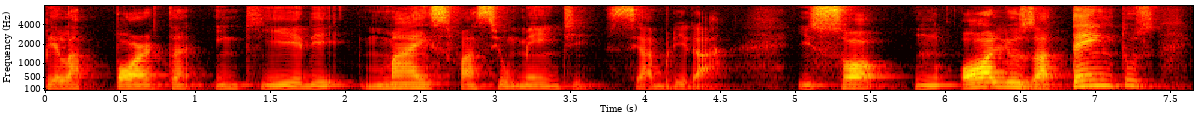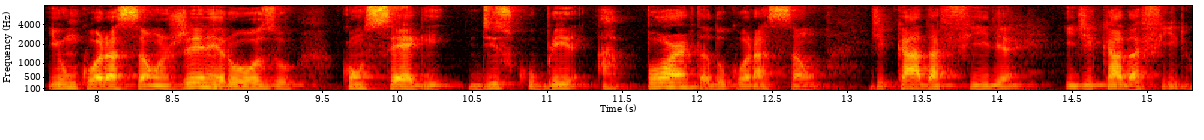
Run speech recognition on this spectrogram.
pela porta em que ele mais facilmente se abrirá. E só um olhos atentos e um coração generoso consegue descobrir a porta do coração de cada filha e de cada filho.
